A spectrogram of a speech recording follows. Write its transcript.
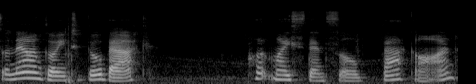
So now I'm going to go back, put my stencil back on,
